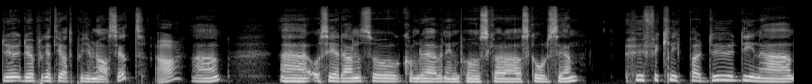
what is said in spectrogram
du, du har pluggat teater på gymnasiet. ja. Ja. Eh, och sedan så kom du även in på Skara skolscen. Hur förknippar du dina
